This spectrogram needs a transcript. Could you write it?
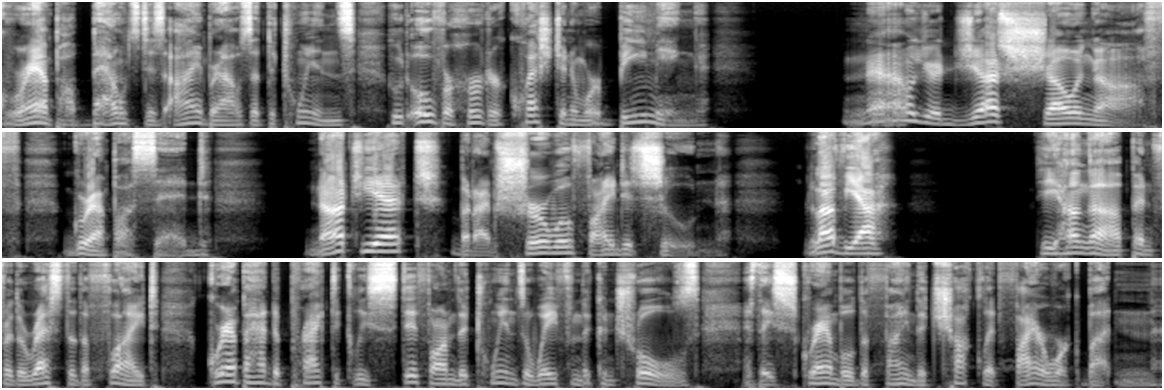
Grandpa bounced his eyebrows at the twins, who'd overheard her question and were beaming. Now you're just showing off, Grandpa said. Not yet, but I'm sure we'll find it soon. Love ya. He hung up, and for the rest of the flight, Grandpa had to practically stiff arm the twins away from the controls as they scrambled to find the chocolate firework button.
